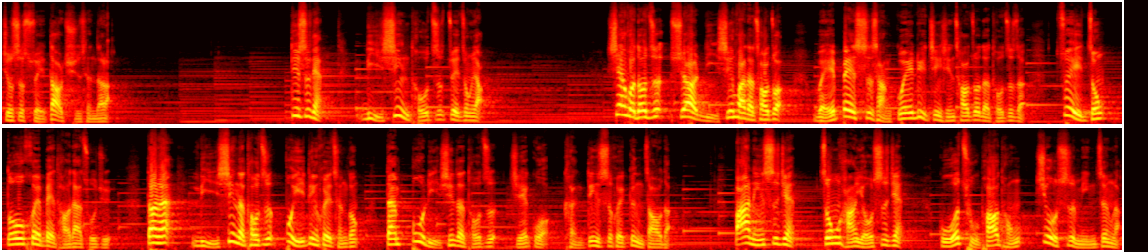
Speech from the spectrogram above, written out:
就是水到渠成的了。第四点，理性投资最重要。现货投资需要理性化的操作，违背市场规律进行操作的投资者，最终都会被淘汰出局。当然，理性的投资不一定会成功，但不理性的投资结果肯定是会更糟的。八零事件、中航油事件、国储抛铜就是明证了。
